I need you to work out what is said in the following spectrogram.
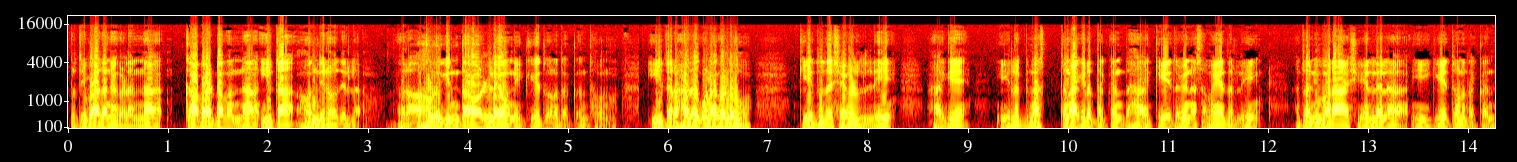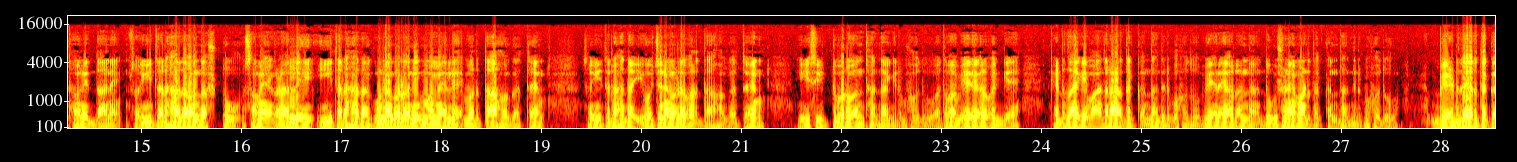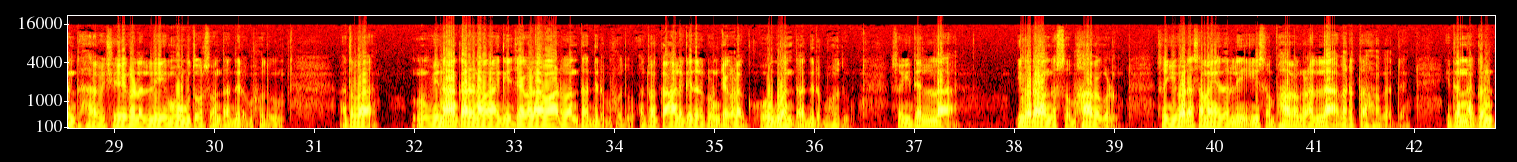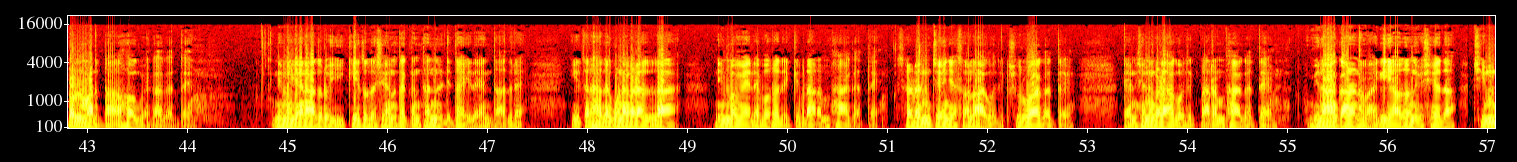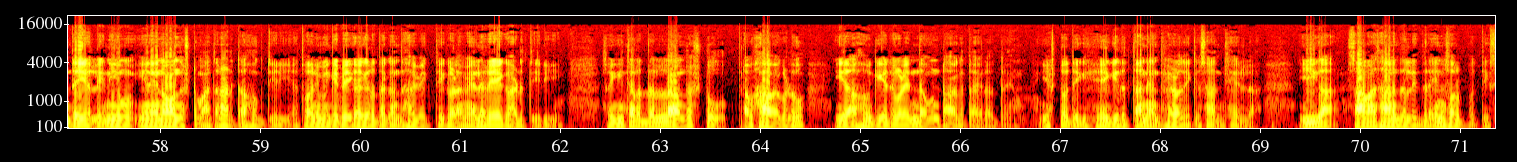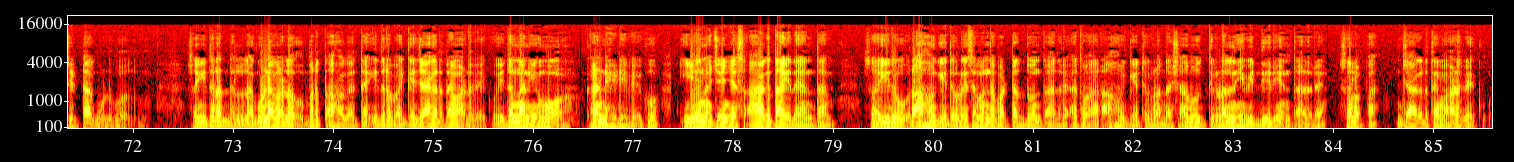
ಪ್ರತಿಪಾದನೆಗಳನ್ನು, ಕಪಾಟವನ್ನು ಈತ ಹೊಂದಿರೋದಿಲ್ಲ. ರಾಹುವಿಗಿಂತ ಒಳ್ಳೆಯವನು ಈ ಕೇತು ಅನ್ನತಕ್ಕಂಥವನು. ಈ ತರಹದ ಗುಣಗಳು ಕೇತು ದಶೆಗಳಲ್ಲಿ ಹಾಗೆ ಈ ಲಗ್ನಸ್ಥನಾಗಿರತಕ್ಕಂತಹ ಕೇತುವಿನ ಸಮಯದಲ್ಲಿ ಅಥವಾ ನಿಮ್ಮ ರಾಶಿಯಲ್ಲೆಲ್ಲ ಈ ಕೇತು ಅನ್ನತಕ್ಕಂಥವನಿದ್ದಾನೆ. ಸೊ ಈ ತರಹದ ಒಂದಷ್ಟು ಸಮಯಗಳಲ್ಲಿ ಈ ತರಹದ ಗುಣಗಳು ನಿಮ್ಮ ಮೇಲೆ ಬರ್ತಾ ಹೋಗುತ್ತೆ. ಸೊ ಈ ತರಹದ ಯೋಚನೆಗಳು ಬರ್ತಾ ಹೋಗುತ್ತೆ. ಈ ಸಿಟ್ಟು ಬರುವಂಥದ್ದಾಗಿರಬಹುದು ಅಥವಾ ಬೇರೆಯವರ ಬಗ್ಗೆ ಕೆಟ್ಟದಾಗಿ ಮಾತನಾಡತಕ್ಕಂಥದ್ದಿರಬಹುದು, ಬೇರೆಯವರನ್ನು ದೂಷಣೆ ಮಾಡತಕ್ಕಂಥದ್ದಿರಬಹುದು, ಬೇಡದೇ ಇರತಕ್ಕಂತಹ ವಿಷಯಗಳಲ್ಲಿ ಮೂಗು ತೋರಿಸುವಂಥದ್ದಿರಬಹುದು ಅಥವಾ ವಿನಾಕಾರಣವಾಗಿ ಜಗಳ ಮಾಡುವಂಥದ್ದಿರಬಹುದು ಅಥವಾ ಕಾಲಿಗೆ ಎದುರ್ಕೊಂಡು ಜಗಳಕ್ಕೆ ಹೋಗುವಂಥದ್ದಿರಬಹುದು ಸೊ ಇದೆಲ್ಲ ಇವರ ಒಂದು ಸ್ವಭಾವಗಳು. ಸೊ ಇವರ ಸಮಯದಲ್ಲಿ ಈ ಸ್ವಭಾವಗಳೆಲ್ಲ ಬರ್ತಾ ಹೋಗುತ್ತೆ. ಇದನ್ನು ಕಂಟ್ರೋಲ್ ಮಾಡ್ತಾ ಹೋಗಬೇಕಾಗತ್ತೆ. ನಿಮಗೇನಾದರೂ ಈ ಕೇತು ದಶೆ ಅನ್ನತಕ್ಕಂಥ ನಡೀತಾ ಇದೆ ಅಂತಾದರೆ, ಈ ತರಹದ ಗುಣಗಳೆಲ್ಲ ನಿಮ್ಮ ಮೇಲೆ ಬರೋದಕ್ಕೆ ಪ್ರಾರಂಭ ಆಗುತ್ತೆ. ಸಡನ್ ಚೇಂಜಸ್ ಎಲ್ಲ ಆಗೋದಕ್ಕೆ ಶುರು ಆಗುತ್ತೆ ಟೆನ್ಷನ್ಗಳಾಗೋದಕ್ಕೆ ಪ್ರಾರಂಭ ಆಗುತ್ತೆ. ವಿನಾಕಾರಣವಾಗಿ ಯಾವುದೋ ಒಂದು ವಿಷಯದ ಚಿಂತೆಯಲ್ಲಿ ನೀವು ಏನೇನೋ ಒಂದಷ್ಟು ಮಾತನಾಡ್ತಾ ಹೋಗ್ತೀರಿ ಅಥವಾ ನಿಮಗೆ ಬೇಕಾಗಿರತಕ್ಕಂತಹ ವ್ಯಕ್ತಿಗಳ ಮೇಲೆ ರೇಗಾಡ್ತೀರಿ. ಸೊ ಈ ಥರದ್ದೆಲ್ಲ ಒಂದಷ್ಟು ಪ್ರಭಾವಗಳು ಈ ರಾಹು ಕೇತುಗಳಿಂದ ಉಂಟಾಗ್ತಾ ಇರುತ್ತೆ. ಎಷ್ಟೊತ್ತಿಗೆ ಹೇಗಿರ್ತಾನೆ ಅಂತ ಹೇಳೋದಕ್ಕೆ ಸಾಧ್ಯ ಇಲ್ಲ. ಈಗ ಸಮಾಧಾನದಲ್ಲಿದ್ದರೆ ಇನ್ನು ಸ್ವಲ್ಪ ಹೊತ್ತಿಗೆ ಸಿಟ್ಟಾಗ್ಬಿಡ್ಬೋದು. ಸೊ ಈ ಥರದ್ದೆಲ್ಲ ಗುಣಗಳು ಬರ್ತಾ ಹೋಗುತ್ತೆ. ಇದರ ಬಗ್ಗೆ ಜಾಗ್ರತೆ ಮಾಡಬೇಕು. ಇದನ್ನು ನೀವು ಕಂಡು ಹಿಡಿಬೇಕು ಏನು ಚೇಂಜಸ್ ಆಗ್ತಾ ಇದೆ ಅಂತ ಸೊ ಇದು ರಾಹುಗೇತುಗಳಿಗೆ ಸಂಬಂಧಪಟ್ಟದ್ದು ಅಂತಾದರೆ ಅಥವಾ ರಾಹುಕೇತುಗಳ ದಶಾಭುಕ್ತಿಗಳಲ್ಲಿ ನೀವಿದ್ದೀರಿ ಅಂತಾದರೆ ಸ್ವಲ್ಪ ಜಾಗ್ರತೆ ಮಾಡಬೇಕು.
